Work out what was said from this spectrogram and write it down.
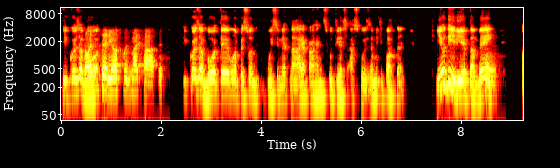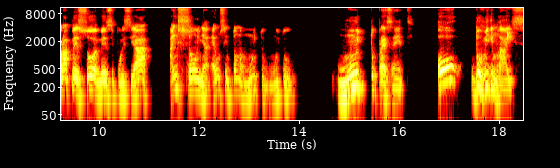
Que coisa então, boa. seriam as coisas mais fáceis. Que coisa boa ter uma pessoa com conhecimento na área para a gente discutir as coisas, é muito importante. E eu diria também, para a pessoa mesmo se policiar, a insônia é um sintoma muito, muito, muito presente. Ou dormir demais,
